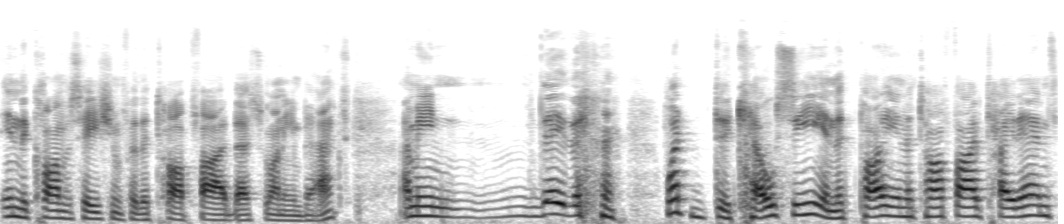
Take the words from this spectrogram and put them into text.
in the conversation for the top five best running backs. I mean, they, they what the Kelce and the party in the top five tight ends.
